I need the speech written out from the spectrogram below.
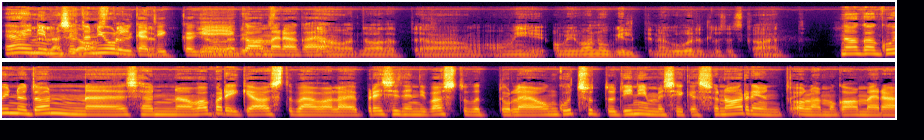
jah, inimesed on julged ikkagi kaameraga. tahavad vaadata omi, omi vanu pilte nagu võrdluses ka, et no aga kui nüüd on, see on vabariigi aastapäevale, presidendi vastuvõtule on kutsutud inimesi, kes on harjunud olema kaamera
